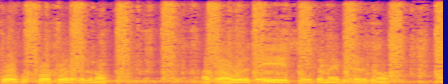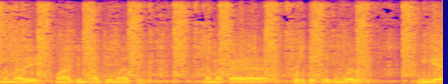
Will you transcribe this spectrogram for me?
கோஃபோர் எடுக்கணும். அப்புறம் ஒரு கை சூப்பர் நைப்பீர் எடுக்கணும். அந்த மாதிரி மாற்றி மாற்றி மாற்றி நம்ம க- கொடுத்துட்டு இருக்கும்போது இங்கே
